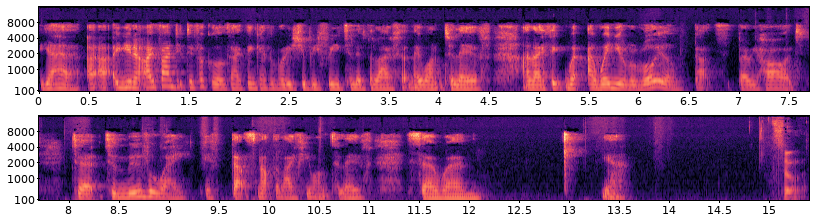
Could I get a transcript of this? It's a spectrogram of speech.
yeah, I, you know, I find it difficult. I think everybody should be free to live the life that they want to live. And I think when you're a royal, that's very hard to, to move away if that's not the life you want to live. So, um, yeah. So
